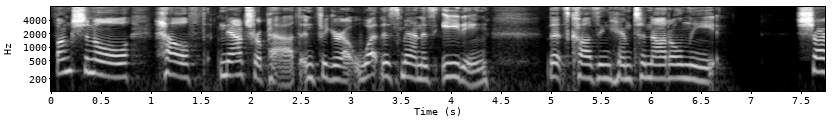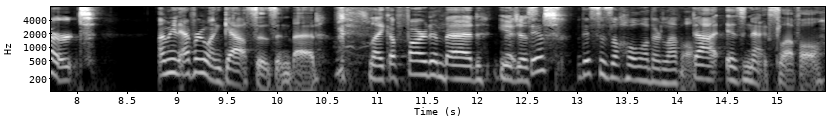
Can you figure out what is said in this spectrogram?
functional health naturopath and figure out what this man is eating that's causing him to not only shart. I mean, everyone gasses in bed. Like a fart in bed, you But just this this is a whole other level. that is next level.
